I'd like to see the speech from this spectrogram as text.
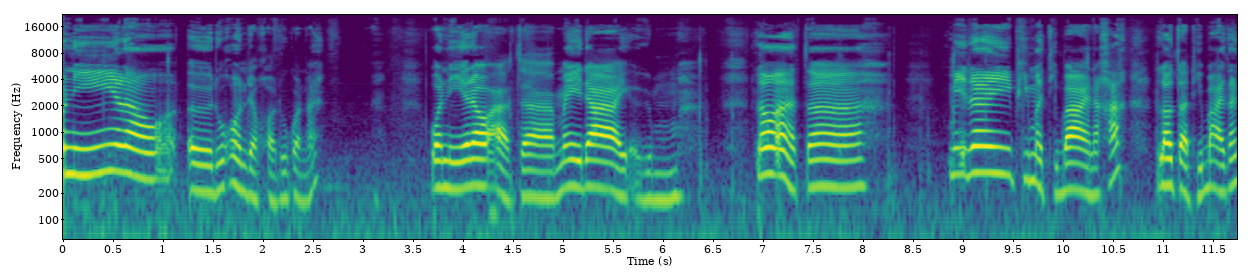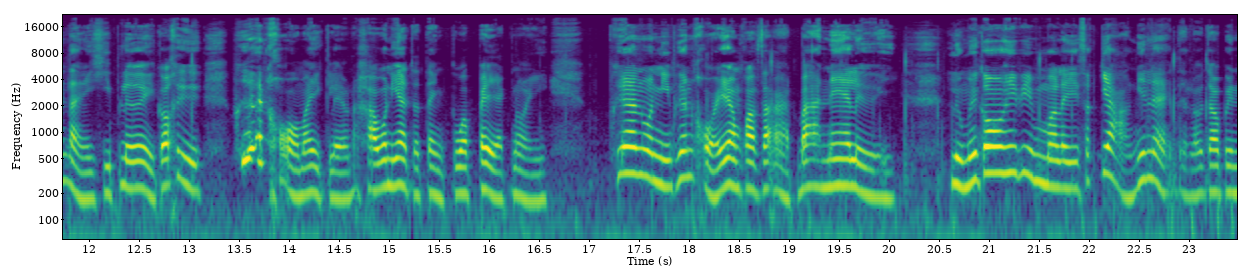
วันนี้เราเออทุกคนเดี๋ยวขอดูก่อนนะ วันนี้เราอาจจะไม่ได้เอิมเราอาจจะไม่ได้พิมพ์อธิบายนะคะ เราจะอธิบายตั้งแต่ในคลิปเลยก็คือเพื่อนขอมาอีกแล้วนะคะ วันนี้อาจจะแต่งตัวแปลกหน่อย เพื่อนวันนี้เพื่อนขอให้ทำความสะอาดบ้านแน่เลย หรือไม่ก็ให้พิมพ์อะไรสักอย่างนี่แหละ แต่เราจะเป็น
